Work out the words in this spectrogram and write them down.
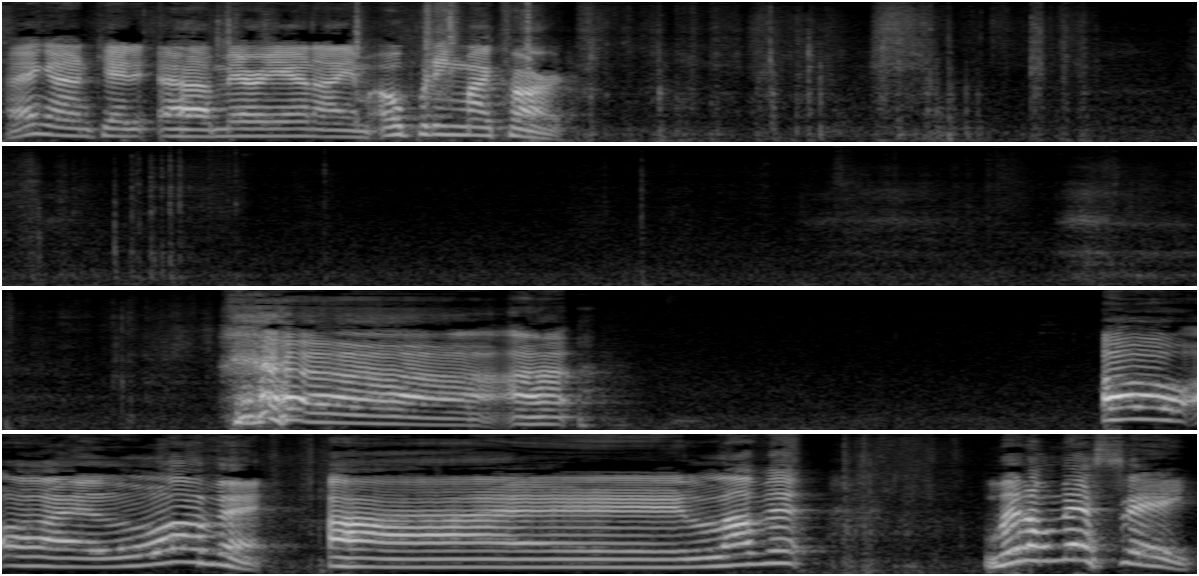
Hang on, Katie, uh, Marianne. I am opening my card. uh, oh, I love it. I love it. Little Missy.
